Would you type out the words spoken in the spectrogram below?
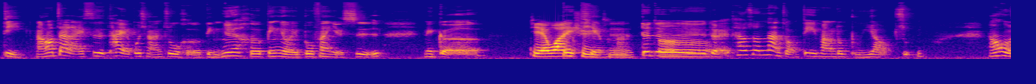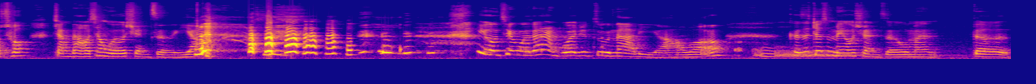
地，然后再来是，他也不喜欢住河滨，因为河滨有一部分也是那个结湾区嘛。对对对对对他说那种地方都不要住。然后我说讲的好像我有选择一样，有钱我当然不会去住那里啊，好不好？嗯。可是就是没有选择，我们的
